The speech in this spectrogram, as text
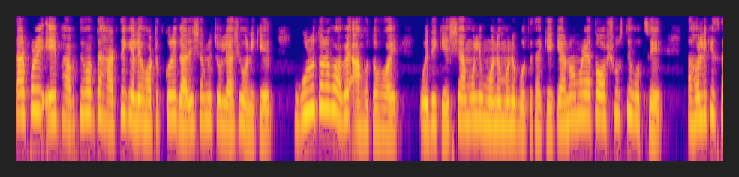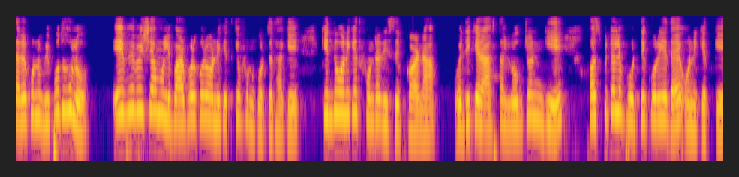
তারপরে এই ভাবতে ভাবতে হাঁটতে গেলে হঠাৎ করে গাড়ির সামনে চলে আসে অনিকেত। গুরুতরভাবে আহত হয়। ওইদিকে শ্যামলী মনে মনে বলতে থাকে, কেন আমার এত অস্বস্তি হচ্ছে? তাহলে কি স্যারের কোনো বিপদ হলো? এই ভেবে শ্যামলী বারবার করে অনিকেতকে ফোন করতে থাকে। কিন্তু অনিকেত ফোনটা রিসিভ করে না। ওইদিকে রাস্তার লোকজন গিয়ে হসপিটালে ভর্তি করিয়ে দেয় অনিকেতকে।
